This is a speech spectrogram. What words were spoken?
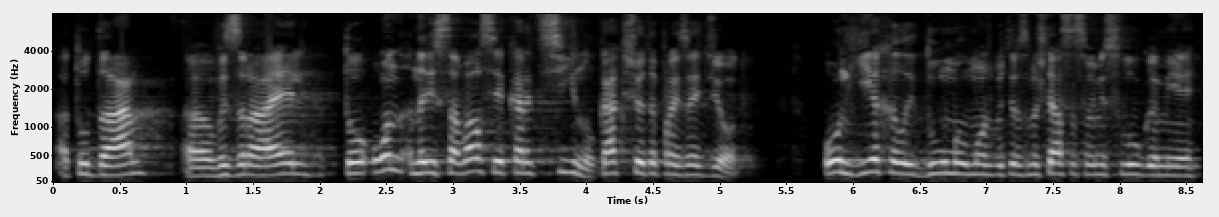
э, туда, э, в Израиль, то он нарисовал себе картину, как все это произойдет. Он ехал и думал, может быть, размышлял со своими слугами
